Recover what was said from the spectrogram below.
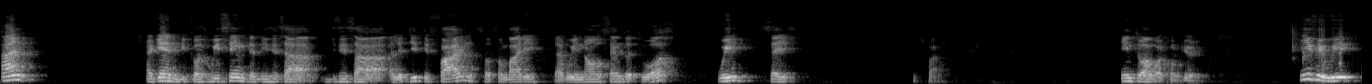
And again, because we think that this is a this is a, a legit file, so somebody that we know sent it to us, we save the file into our computer. If we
